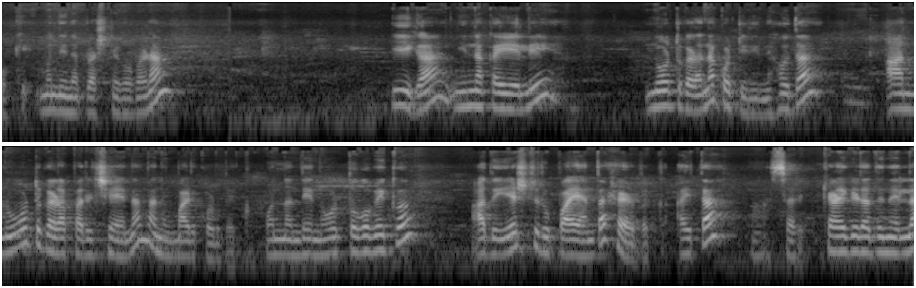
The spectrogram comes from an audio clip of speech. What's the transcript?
ಓಕೆ ಮುಂದಿನ ಪ್ರಶ್ನೆಗೆ ಹೋಗೋಣ. ಈಗ ನಿನ್ನ ಕೈಯಲ್ಲಿ ನೋಟುಗಳನ್ನು ಕೊಟ್ಟಿದ್ದೀನಿ, ಹೌದಾ? ಆ ನೋಟುಗಳ ಪರಿಚಯನ ನನಗೆ ಮಾಡಿಕೊಡ್ಬೇಕು. ಒಂದೊಂದೇ ನೋಟ್ ತೊಗೋಬೇಕು, ಅದು ಎಷ್ಟು ರೂಪಾಯಿ ಅಂತ ಹೇಳಬೇಕು, ಆಯಿತಾ? ಹಾಂ, ಸರಿ. ಕೆಳಗಿಡೋದನ್ನೆಲ್ಲ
